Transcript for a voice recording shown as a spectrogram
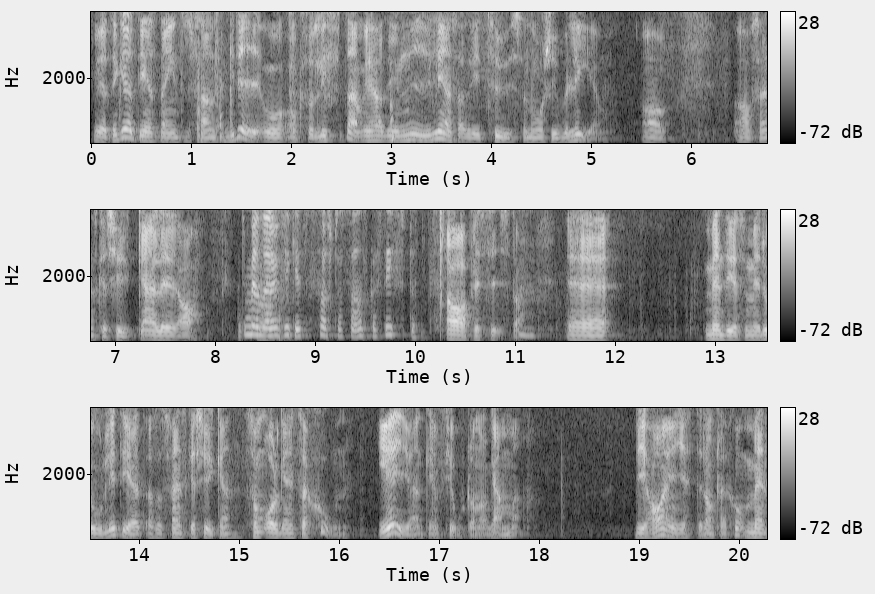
Men jag tycker att det är en sån här intressant grej att också lyfta. Vi hade ju nyligen så hade vi tusenårsjubileum av, av Svenska kyrkan. Eller ja, Du menar att vi fick ett första svenska stiftet? Ja, precis då. Eh, men det som är roligt är att alltså, Svenska kyrkan som organisation är ju egentligen 14 år gammal. Vi har ju en jättelång tradition, men,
